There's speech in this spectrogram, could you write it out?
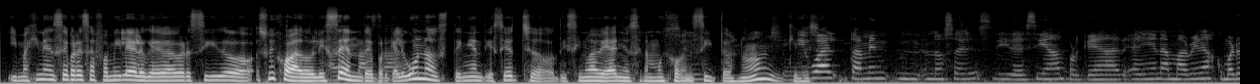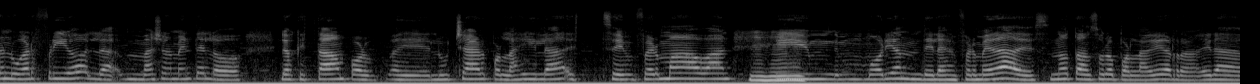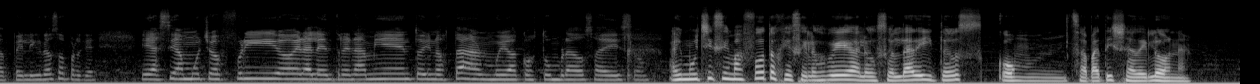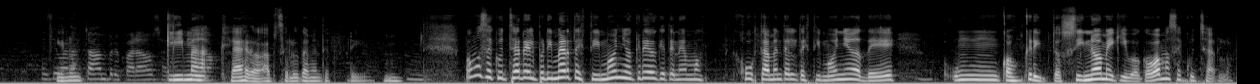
Imagínense para esa familia lo que debe haber sido su hijo adolescente, porque algunos tenían 18, 19 años, eran muy jovencitos, ¿no? Igual también, mm, no sé si decían, porque ahí en las Malvinas, como era un lugar frío, la- mayormente los, los que estaban por eh, luchar por las islas se enfermaban y mm, morían de las enfermedades, no tan solo por la guerra. Era peligroso porque hacía mucho frío, era el entrenamiento y no estaban muy acostumbrados a eso. Hay muchísimas fotos que se los ve a los soldaditos con zapatilla de lona. En no un estaban preparados al Clima, frío. claro, absolutamente frío. Mm. Vamos a escuchar el primer testimonio, creo que tenemos justamente el testimonio de un conscripto, si no me equivoco. Vamos a escucharlo.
